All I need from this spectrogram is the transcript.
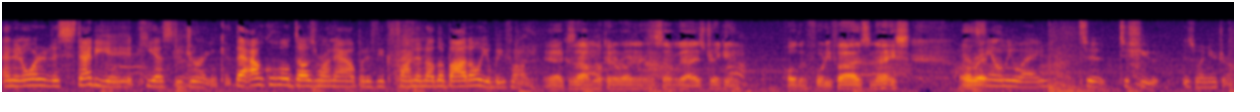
and in order to steady it, he has to drink. The alcohol does run out, but if you can find another bottle, you'll be fine. Yeah, because I'm looking to run into some guys drinking, holding 45s. Nice. All That's right. the only way to, to shoot, is when you're drunk.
